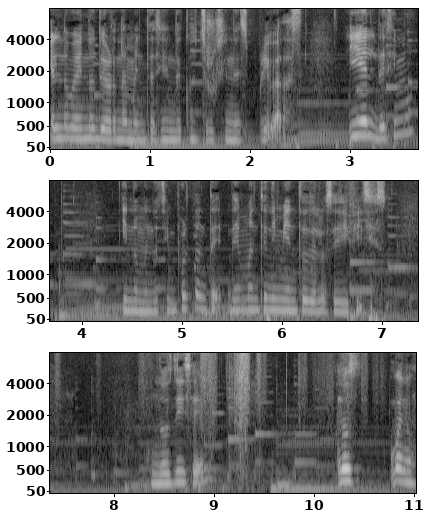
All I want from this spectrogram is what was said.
el noveno de ornamentación de construcciones privadas y el décimo, y no menos importante, de mantenimiento de los edificios nos dice, nos, bueno,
